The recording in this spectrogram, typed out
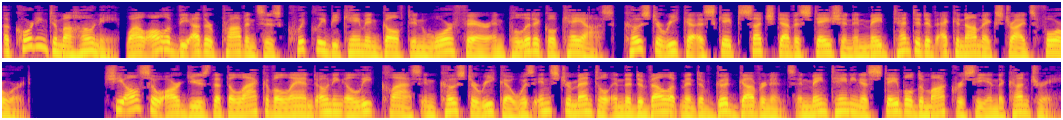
According to Mahoney, while all of the other provinces quickly became engulfed in warfare and political chaos, Costa Rica escaped such devastation and made tentative economic strides forward. She also argues that the lack of a land-owning elite class in Costa Rica was instrumental in the development of good governance and maintaining a stable democracy in the country.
